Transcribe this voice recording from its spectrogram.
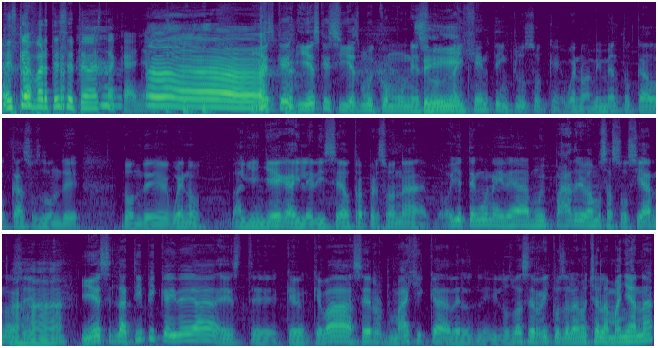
Es que aparte se te va esta caña. Y es que, y es que sí, es muy común eso. Sí. Hay gente incluso que, bueno, a mí me han tocado casos donde, donde, bueno, alguien llega y le dice a otra persona, oye, tengo una idea muy padre, vamos a asociarnos. eh, Ajá. Y es la típica idea este, que, que va a ser mágica del- y los va a hacer ricos de la noche a la mañana.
